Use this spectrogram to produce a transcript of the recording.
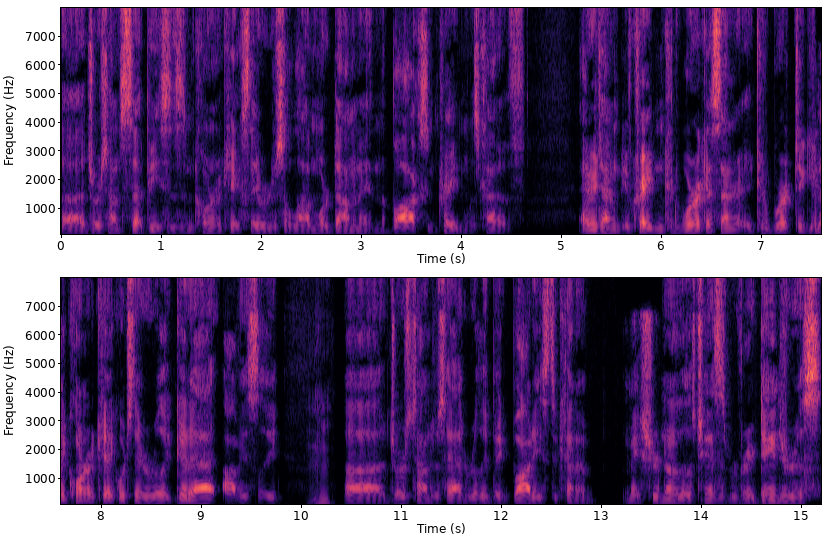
uh, Georgetown set pieces and corner kicks they were just a lot more dominant in the box, and Creighton was kind of every time if Creighton could work a center, it could work to get a corner kick, which they were really good at, obviously. Mm-hmm. Uh, Georgetown just had really big bodies to kind of make sure none of those chances were very dangerous.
